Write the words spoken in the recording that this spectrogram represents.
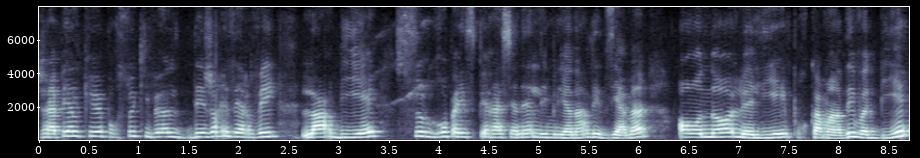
Je rappelle que pour ceux qui veulent déjà réserver leur billet sur Groupe Inspirationnel Les Millionnaires des Diamants, on a le lien pour votre billet.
